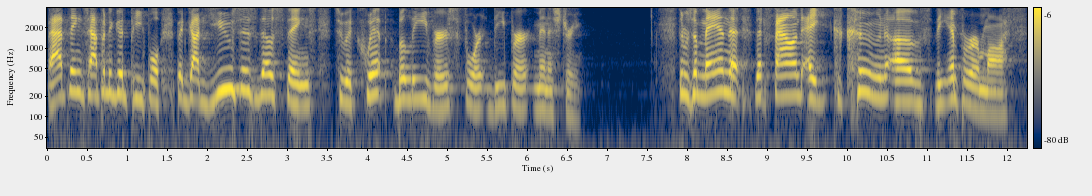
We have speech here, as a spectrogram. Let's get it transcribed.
Bad things happen to good people, but God uses those things to equip believers for deeper ministry. There was a man that, that found a cocoon of the emperor moth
